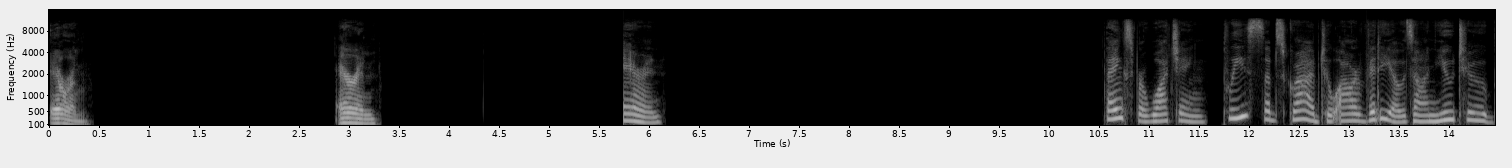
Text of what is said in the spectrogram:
Aaron. Aaron, Aaron. Thanks for watching. Please subscribe to our videos on YouTube.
